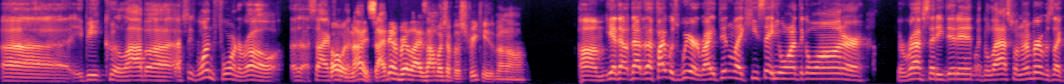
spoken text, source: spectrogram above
Uh, he beat Cutelaba. Actually, he's won four in a row. uh, Aside from Oh, the- nice! I didn't realize how much of a streak he's been on. Um, yeah, that, that that fight was weird, right? Didn't like he say he wanted to go on, or the ref said he didn't. Like the last one, remember? It was like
